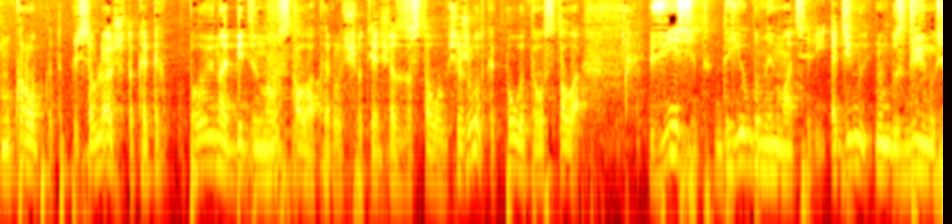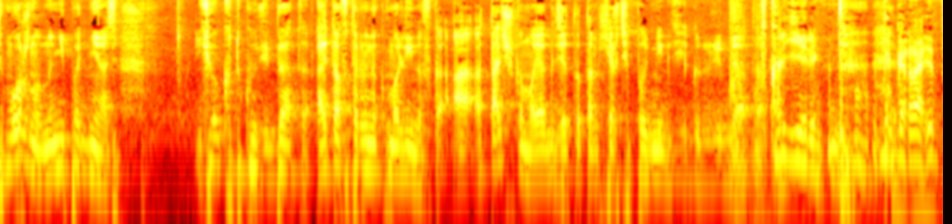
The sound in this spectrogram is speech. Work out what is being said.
ну, коробка, ты представляешь, такая, как половина обеденного стола, короче, вот я сейчас за столом сижу, вот как пол этого стола, весит, да ебаной матери, один, ну, сдвинуть можно, но не поднять. Я такой, ребята, а это авторынок Малиновка, а, а тачка моя где-то там хер типа где. Я говорю, ребята. В карьере. Да. Догорает.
